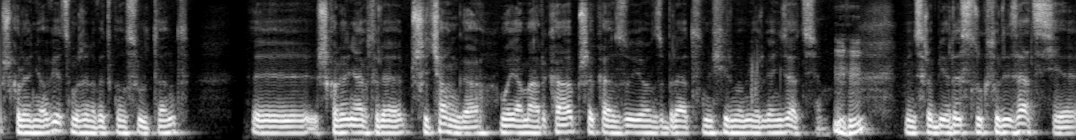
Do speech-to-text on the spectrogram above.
szkoleniowiec, może nawet konsultant. Y, Szkolenia, które przyciąga moja marka, przekazując bratnym firmom i organizacjom. Więc robię restrukturyzację y,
